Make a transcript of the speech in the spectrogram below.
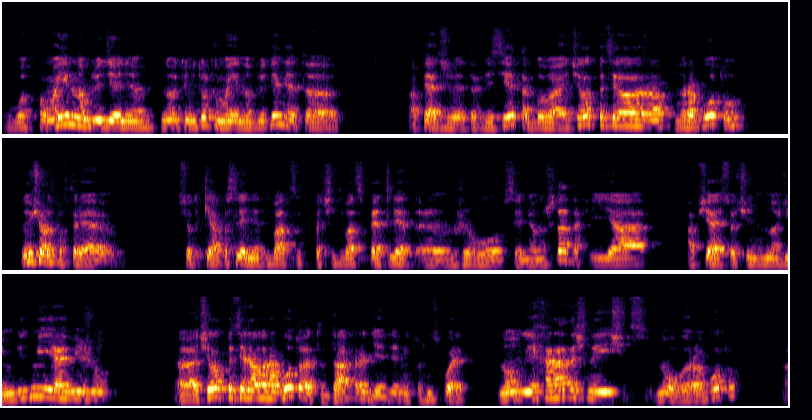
вот по моим наблюдениям, но это не только мои наблюдения, это Опять же, это везде так бывает. Человек потерял работу. Ну, еще раз повторяю, все-таки я последние 20, почти 25 лет э, живу в Соединенных Штатах, и я общаюсь с очень многими людьми, я вижу, э, человек потерял работу, это да, трагедия, никто не спорит, но он лихорадочно ищет новую работу, э,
